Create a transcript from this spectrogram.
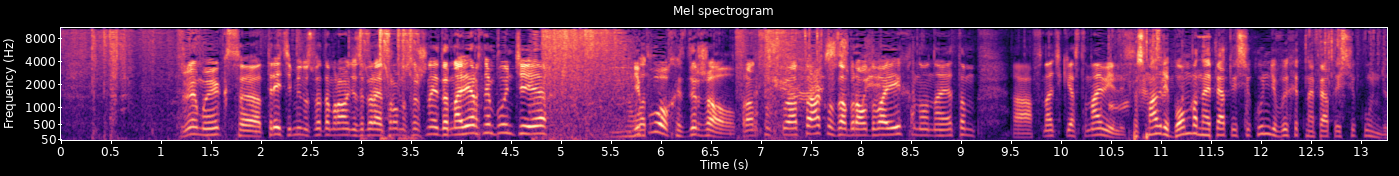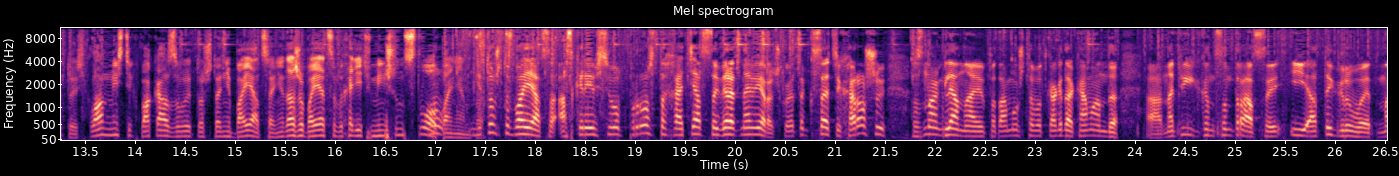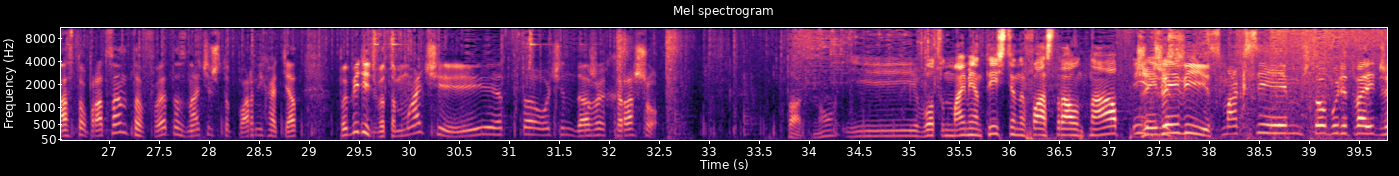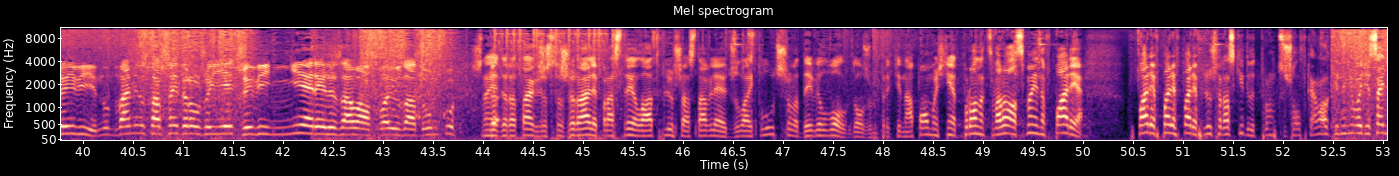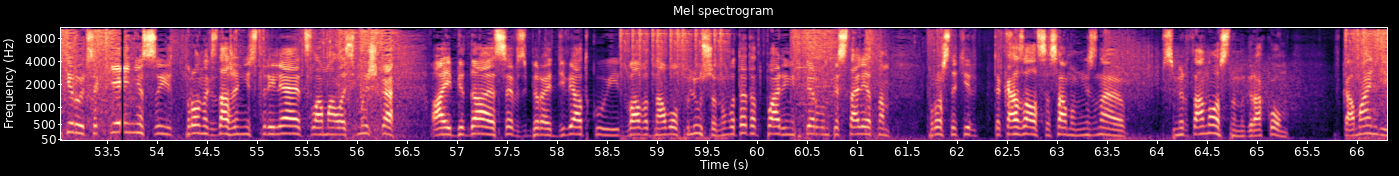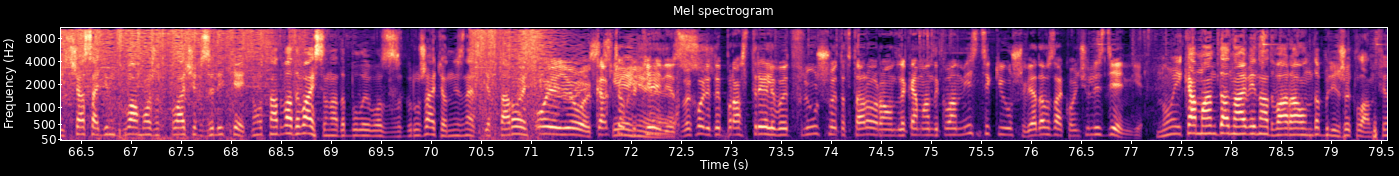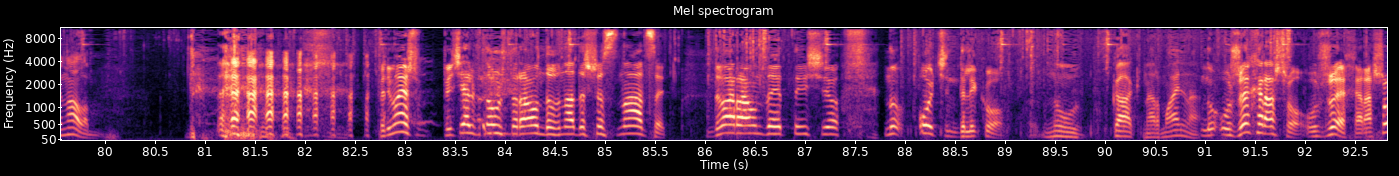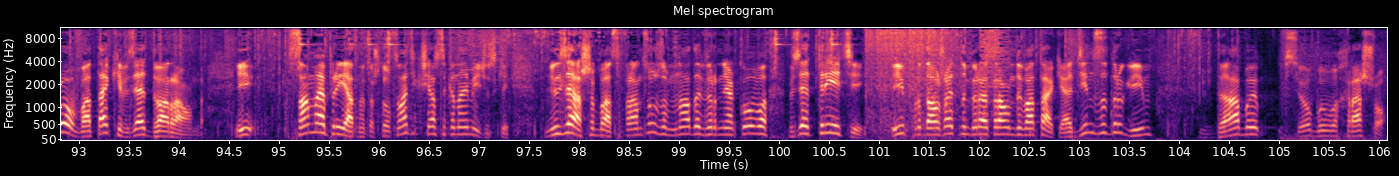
GMX, э, третий минус в этом раунде забирает Фронуса Шнейдер на верхнем пункте. Ну вот Неплохо сдержал французскую атаку, забрал двоих, но на этом а, Фнатики остановились. Посмотри, бомба на пятой секунде, выход на пятой секунде. То есть Clan Mystik показывает то, что они боятся. Они даже боятся выходить в меньшинство Ну, оппонента. не то что боятся, а скорее всего просто хотят сыграть на верочку. Это, кстати, хороший знак для Нави, потому что вот когда команда а, на пике концентрации и отыгрывает на 100%, это значит, что парни хотят победить в этом матче, и это очень даже хорошо. Так, ну и вот он момент истины, фаст раунд на ап. И JV с Максим. Что будет творить JV? Ну, два минуса от Шнейдера уже есть. JV не реализовал свою задумку. Шнейдера да. также сожрали. Прострелы от флюша оставляют желать лучшего. Дэвил Волк должен прийти на помощь. Нет, Пронокс ворвал с мейна в паре. В паре, в паре, в паре. Флюш раскидывает. Пронокс ушел в каналке. На него десантируется Кеннис. И Пронокс даже не стреляет. Сломалась мышка. Ай, беда. СФ забирает девятку. И два в одного Флюша. Ну вот этот парень в первом пистолетном просто оказался самым, не знаю, смертоносным игроком в команде. И сейчас 1-2 может клатчик залететь. Ну вот на два девайса надо было его загружать. Он не знает, где второй. Ой-ой-ой, как четко Кеннис выходит и простреливает флюшу. Это второй раунд для команды Клан Мистики. У шведов закончились деньги. Ну и команда Нави на два раунда ближе к клан-финалам. Понимаешь, печаль в том, что раундов надо 16. Два раунда это еще, ну, очень далеко. Ну, как, нормально? Ну, уже хорошо, уже хорошо в атаке взять два раунда. И самое приятное, то, что Фнатик сейчас экономический. Нельзя ошибаться французам, надо Вернякова взять третий и продолжать набирать раунды в атаке. Один за другим, дабы все было хорошо.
